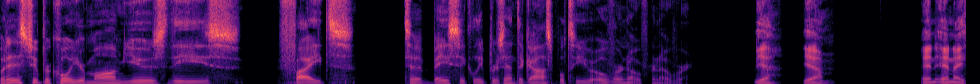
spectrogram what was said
But it is super cool. Your mom used these fights to basically present the gospel to you over and over and over. Yeah, yeah. And and I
